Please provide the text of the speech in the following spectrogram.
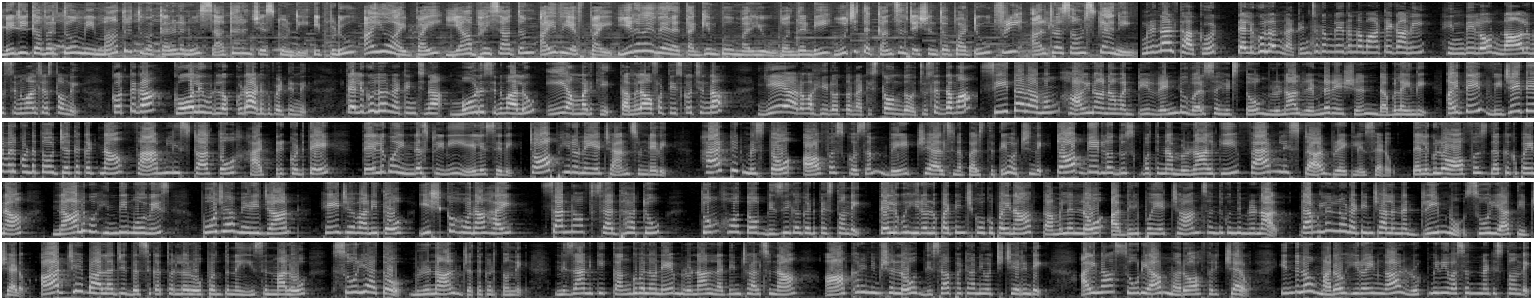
మిడి కవర్తో మీ మాతృత్వ కలలను సాకారం చేసుకోండి. ఇప్పుడు ఐఓఐ పై యాభై శాతం ఐవీఎఫ్ పై ఇరవై వేల తగ్గింపు మరియు పొందండి ఉచిత కన్సల్టేషన్తో పాటు free ultrasound scanning Mrunal Thakur తెలుగులో నటించడం లేదన్న మాటే గాని హిందీలో నాలుగు సినిమాలు చేస్తోంది. కొత్తగా కోలీవుడ్లో కూడా అడుగుపెట్టింది. తెలుగులో నటించిన మూడు సినిమాలు ఈ అమ్మడికి తమిళ ఆఫర్ తీసుకొచ్చిందా? ఏ అరవ హీరోతో నటిస్తోందో చూసేద్దామా? సీతారామం హాయ్ నానా వంటి రెండు వరుస హిట్స్తో మృణాల్ రెమ్యునరేషన్ డబుల్ అయింది అయితే విజయ్ దేవరకొండతో జతకట్టిన ఫ్యామిలీ స్టార్తో హ్యాట్రిక్ కొడితే తెలుగు ఇండస్ట్రీని ఏలేసేది. టాప్ హీరోనయ్యే ఛాన్స్ ఉండేది. హ్యాట్రిక్ మిస్తో ఆఫర్స్ కోసం వెయిట్ చేయాల్సిన పరిస్థితి వచ్చింది. టాప్ గేట్లో దూసుకుపోతున్న మృణాల్కి ఫ్యామిలీ స్టార్ బ్రేక్ లేశాడు. తెలుగులో ఆఫర్స్ దక్కకపోయినా నాలుగు Hindi movies Pooja Meri Jaan Hai Jawani Toh Ishq Hona Hai son of Sardaar two Tum Ho Toh బిజీగా గడిపేస్తోంది. తెలుగు హీరోలు పట్టించుకోకపోయినా తమిళంలో అదిరిపోయే ఛాన్స్ అందుకుంది మృణాల్. తమిళంలో నటించాలన్న డ్రీమ్ను సూర్య తీర్చాడు. ఆర్జే బాలాజీ దర్శకత్వంలో రూపొందుతున్న ఈ సినిమాలో సూర్యతో మృణాల్ జతకడుతోంది నిజానికి కంగువలోనే మృణాల్ నటించాల్సిన ఆఖరి నిమిషంలో దిశా పటాని వచ్చి చేరింది. అయినా సూర్య మరో ఆఫర్ ఇచ్చారు. ఇందులో మరో హీరోయిన్గా రుక్మిణి వసంత్ నటిస్తోంది.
